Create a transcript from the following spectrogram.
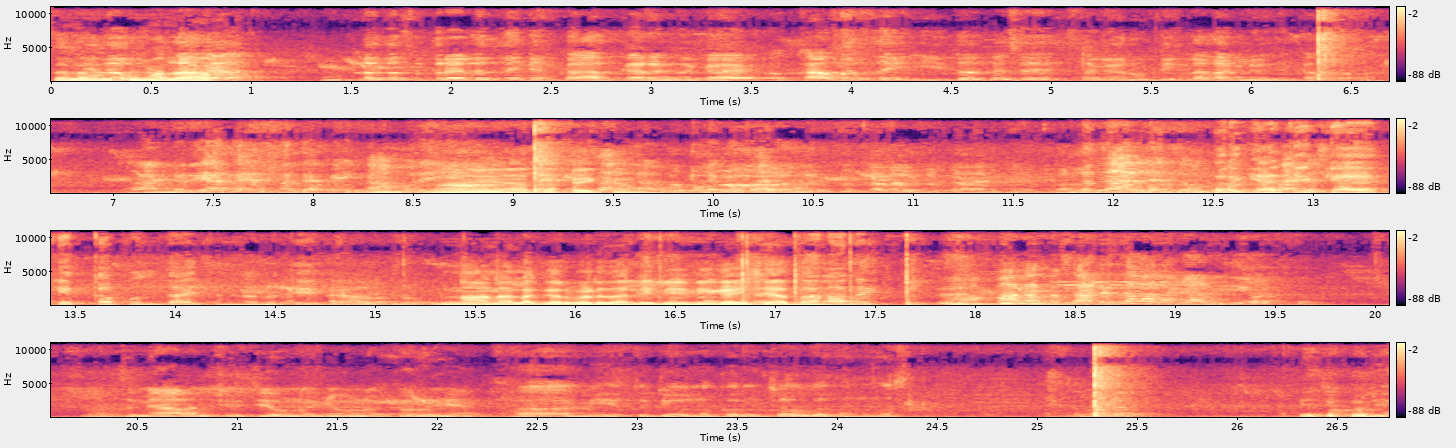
चला मग तुम्हाला उठलं तर सुधारायलाच नाही नेमकं आज करायचं काय. कामच नाही. इथं कसे सगळे रुटीनला लागले होते कामाला. हा, घरी आता आहे, सध्या काही काम नाही. आता काही काम. बरं घ्या ते काय केक कापून. जायचं ना ते नानाला गडबड झालेली निघायची आता मला नाही सांग. मला तर साडेदहाला गाडी आहे वाटतं तुम्ही आरामशीर जेवण घेऊन करून या. हा मी येतो जेवण करून चौघा जण मस्त. येतो खोली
